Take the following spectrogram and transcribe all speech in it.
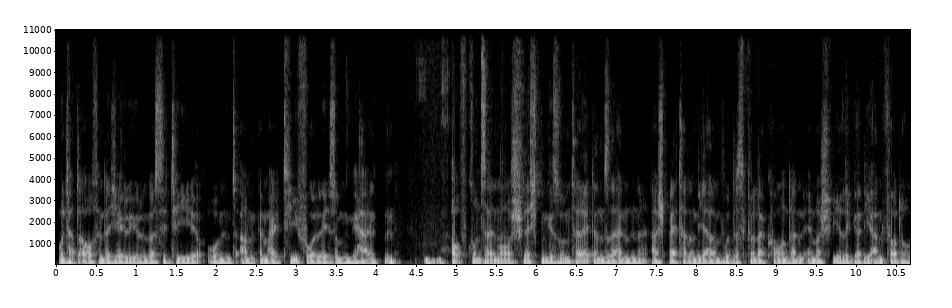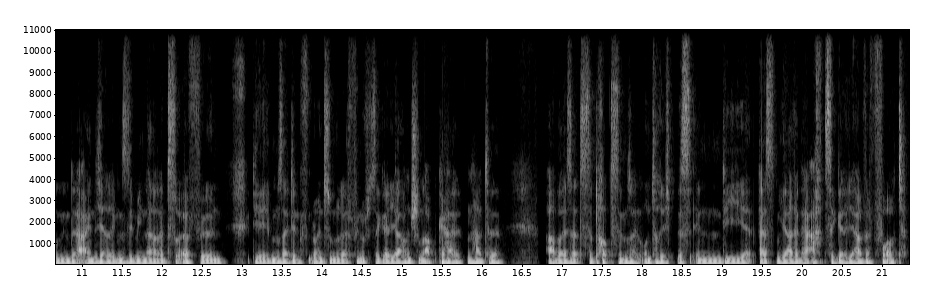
und hat auch in der Yale University und am MIT Vorlesungen gehalten. Aufgrund seiner schlechten Gesundheit in seinen äh, späteren Jahren wurde es für Lacan dann immer schwieriger, die Anforderungen der einjährigen Seminare zu erfüllen, die er eben seit den 1950er Jahren schon abgehalten hatte. Aber er setzte trotzdem seinen Unterricht bis in die ersten Jahre der 80er Jahre fort.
